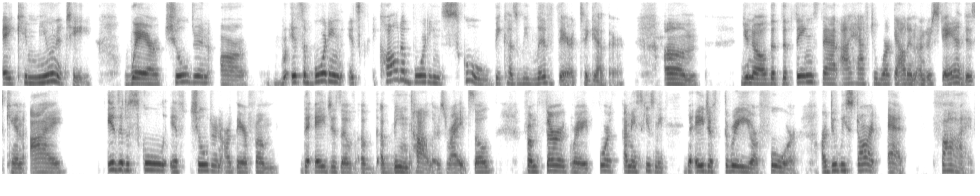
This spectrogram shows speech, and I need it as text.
a community where children are it's a boarding it's called a boarding school because we live there together um you know the, the things that i have to work out and understand is can i is it a school if children are there from the ages of, of, of being toddlers right so from third grade fourth i mean excuse me the age of three or four or do we start at five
